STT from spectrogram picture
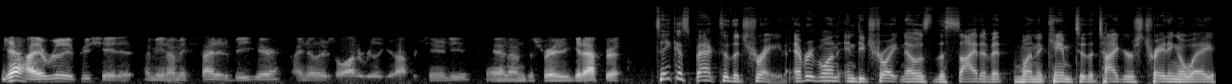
Yeah, I really appreciate it. I mean, I'm excited to be here. I know there's a lot of really good opportunities, and I'm just ready to get after it. Take us back to the trade. Everyone in Detroit knows the side of it when it came to the Tigers trading away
